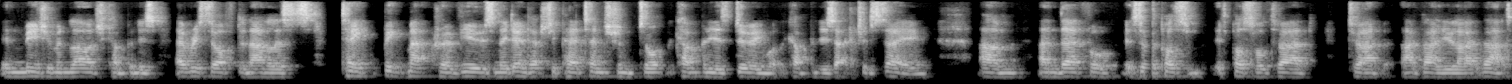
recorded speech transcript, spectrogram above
in medium and large companies. Every so often analysts take big macro views and they don't actually pay attention to what the company is doing, what the company is actually saying. Um, and therefore it's, possible it's possible to add to add, add value like that.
